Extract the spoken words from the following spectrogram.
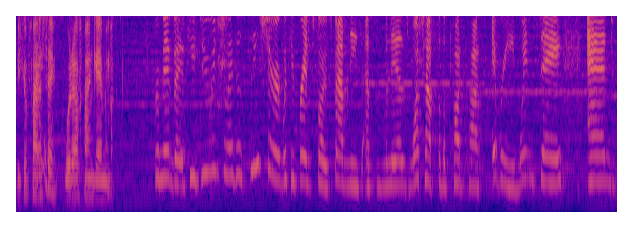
you can find us there. Widow of Man Gaming. Remember, if you do enjoy this, please share it with your friends, foes, families, and familiars. Watch out for the podcast every Wednesday. And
